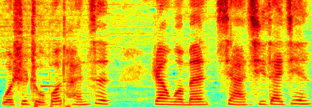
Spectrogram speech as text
我是主播团子，让我们下期再见。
